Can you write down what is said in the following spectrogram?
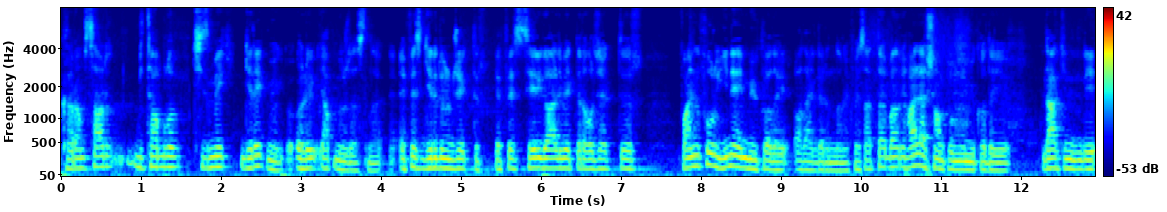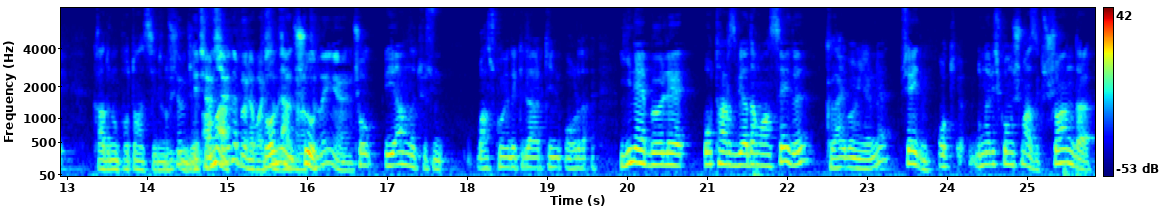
karamsar bir tablo çizmek gerekmiyor. Öyle yapmıyoruz aslında. Efes geri dönecektir. Efes seri galibiyetler alacaktır. Final Four'un yine en büyük aday, adaylarından Efes. Hatta ben hala şampiyonluğun en büyük adayı. Larkin'li kadronun potansiyelini düşününce. Geçen Ama sene de böyle başladı problem zaten şu. yani. Çok iyi anlatıyorsun. Baskonya'daki Larkin orada. Yine böyle o tarz bir adam alsaydı Clyburn yerine şeydim. O, bunları hiç konuşmazdık. Şu anda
